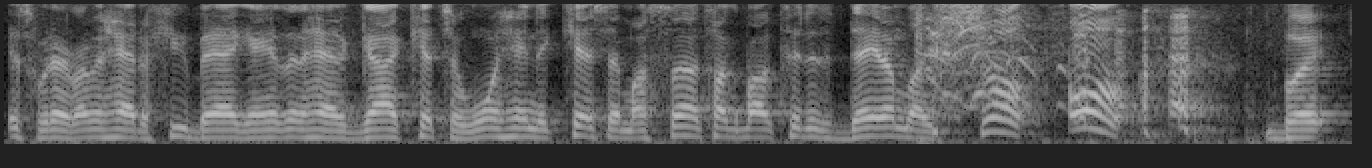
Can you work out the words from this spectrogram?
It's whatever. I've had a few bad games. and I had a guy catch a one-handed catch that my son talk about to this day. I'm like, shut up. But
